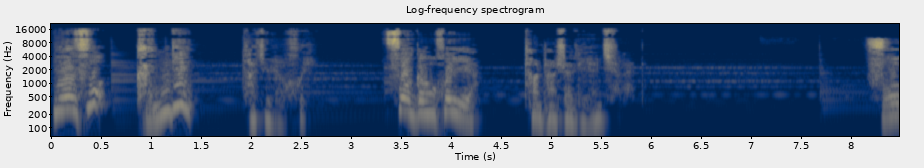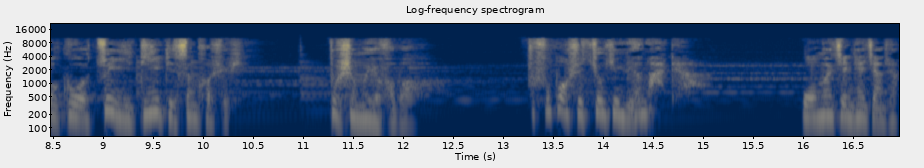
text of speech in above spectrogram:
有福肯定他就有慧，福跟慧呀常常是连起来。佛过最低的生活水平，不是没有福报。这福报是究竟圆满的啊！我们今天讲的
